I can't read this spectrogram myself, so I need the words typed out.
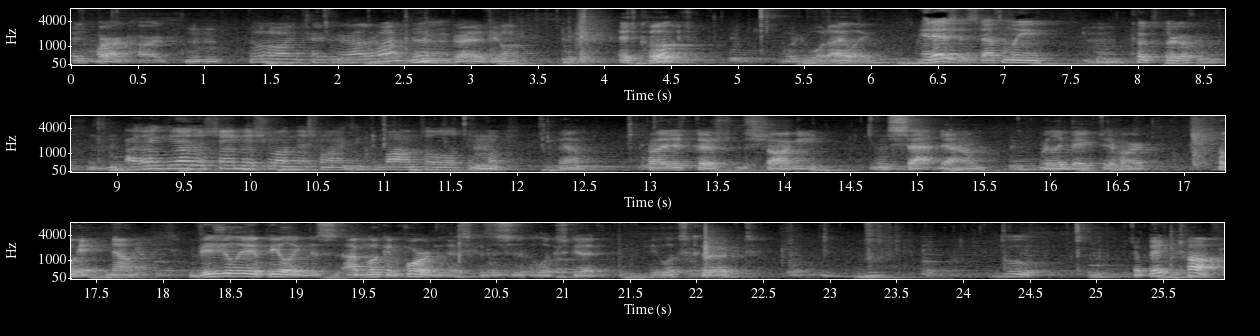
It's hard, burnt. hard. Mm-hmm. You want to take your other one? Yeah, mm-hmm. try it if you want. It's cooked, which is what I like. It is. It's definitely cooked through. Mm-hmm. I think you have the same issue on this one. I think the bottom's a little too mm-hmm. cooked. Yeah, probably just because it's soggy and sat down, really baked it hard. Okay, now visually appealing. This I'm looking forward to this because this is, it looks good. It looks cooked. Mm-hmm. Ooh, It's a bit tough,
